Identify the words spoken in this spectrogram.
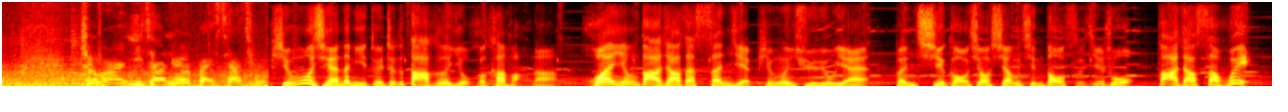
这玩意儿一家女儿百家求。屏幕前的你对这个大哥有何看法呢？欢迎大家在三姐评论区留言。本期搞笑相亲到此结束，大家散会。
